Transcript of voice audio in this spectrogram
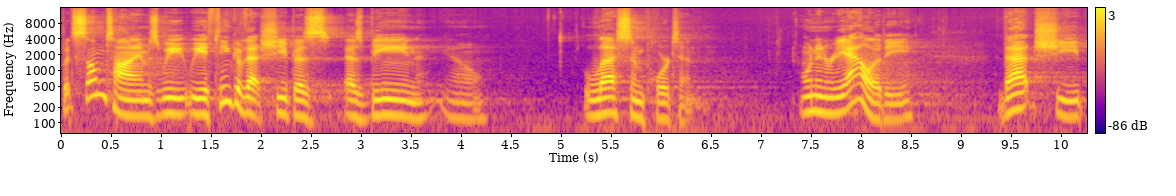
but sometimes we, we think of that sheep as, as being, you know, less important. When in reality, that sheep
